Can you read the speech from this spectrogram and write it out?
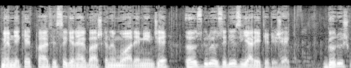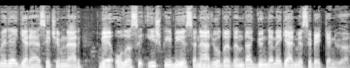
Memleket Partisi Genel Başkanı Muharrem İnce, Özgür Özel'i ziyaret edecek. Görüşmede yerel seçimler ve olası işbirliği senaryolarının da gündeme gelmesi bekleniyor.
